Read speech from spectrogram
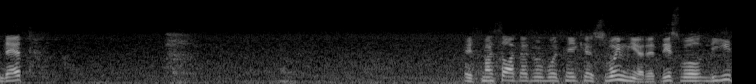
that it's my thought that we will take a swim here, that this will lead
